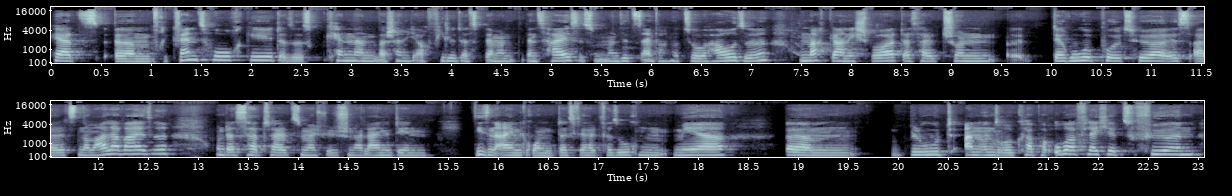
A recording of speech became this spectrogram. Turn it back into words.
Herzfrequenz ähm, hochgeht. Also es kennen dann wahrscheinlich auch viele, dass wenn man, wenn es heiß ist und man sitzt einfach nur zu Hause und macht gar nicht Sport, dass halt schon äh, der Ruhepuls höher ist als normalerweise. Und das hat halt zum Beispiel schon alleine den, diesen einen Grund, dass wir halt versuchen, mehr ähm, Blut an unsere Körperoberfläche zu führen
